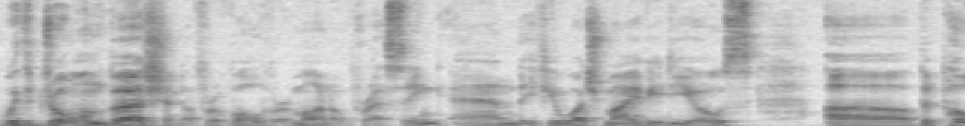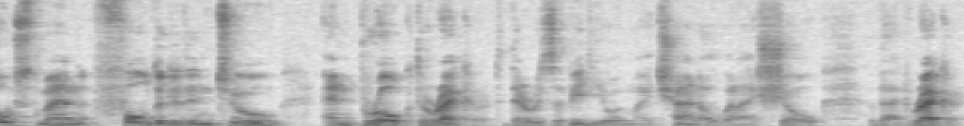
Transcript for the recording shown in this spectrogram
withdrawn version of Revolver mono pressing and if you watch my videos uh, the postman folded it in two and broke the record. There is a video on my channel when I show that record.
